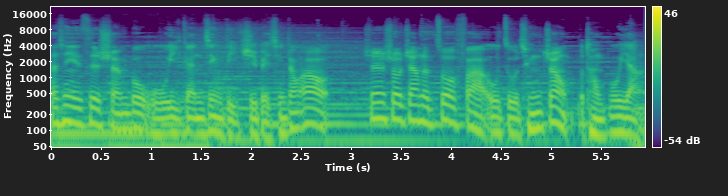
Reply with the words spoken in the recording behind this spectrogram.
在星期四宣布无意跟进抵制北京冬奥，甚至说这样的做法无足轻重、不痛不痒。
